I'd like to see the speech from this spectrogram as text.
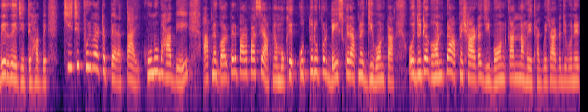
বের হয়ে যেতে হবে। কি যে পরিমাণ একটা প্যারা, তাই কোনোভাবেই আপনার গল্পের পারপাসে আপনার মুখের উত্তর উপর বেস করে আপনার জীবনটা, ওই দুইটা ঘণ্টা আপনার সারাটা জীবন কান্না হয়ে থাকবে, সারাটা জীবনের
